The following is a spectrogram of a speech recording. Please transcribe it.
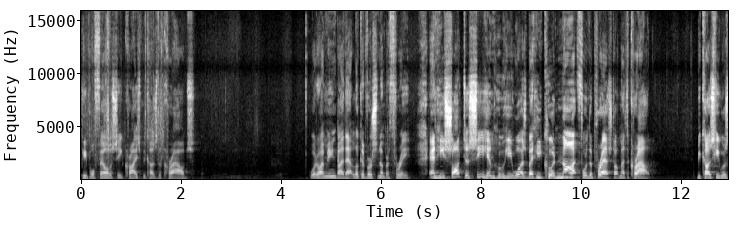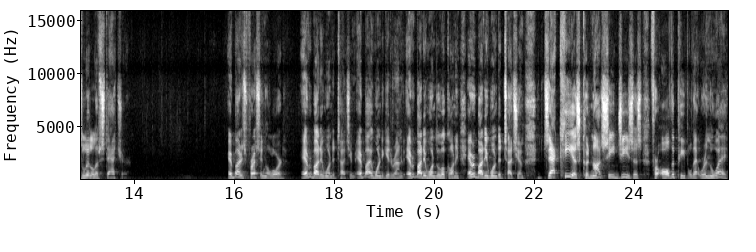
People fail to see Christ because the crowds. What do I mean by that? Look at verse number three. And he sought to see him who he was, but he could not for the press. Talking about the crowd because he was little of stature. Everybody's pressing the Lord. Everybody wanted to touch him. Everybody wanted to get around him. Everybody wanted to look on him. Everybody wanted to touch him. Zacchaeus could not see Jesus for all the people that were in the way.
